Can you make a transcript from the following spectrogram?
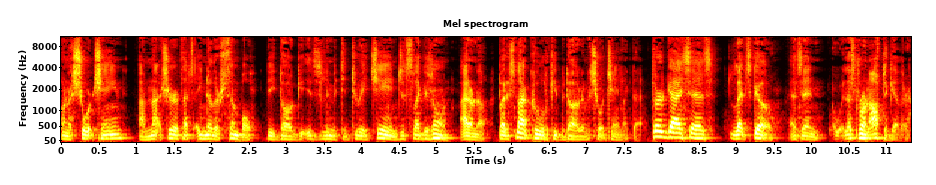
on a short chain. I'm not sure if that's another symbol. The dog is limited to a chain, just like his own. I don't know. But it's not cool to keep a dog on a short chain like that. Third guy says, let's go. As in, let's run off together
